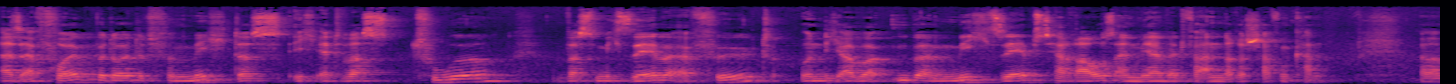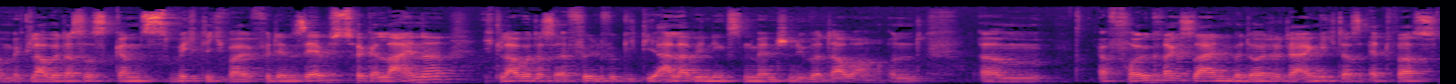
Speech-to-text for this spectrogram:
Also Erfolg bedeutet für mich, dass ich etwas tue, was mich selber erfüllt und ich aber über mich selbst heraus einen Mehrwert für andere schaffen kann. Ähm, ich glaube, das ist ganz wichtig, weil für den Selbstzweck alleine, ich glaube, das erfüllt wirklich die allerwenigsten Menschen über Dauer. Und ähm, erfolgreich sein bedeutet ja eigentlich, dass etwas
